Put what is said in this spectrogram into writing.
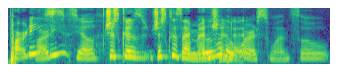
Parties? Parties? Yeah. Just because just because I Well, those are mentioned the it. worst one. So,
